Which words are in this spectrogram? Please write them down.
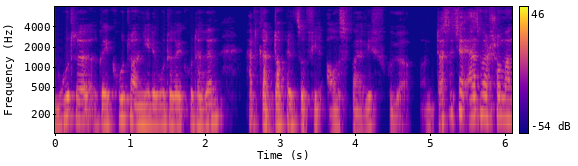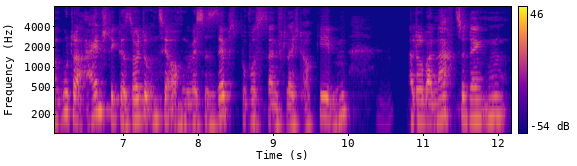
gute Recruiter und jede gute Recruiterin hat gerade doppelt so viel Auswahl wie früher. Und das ist ja erstmal schon mal ein guter Einstieg. Das sollte uns ja auch ein gewisses Selbstbewusstsein vielleicht auch geben, mal darüber nachzudenken,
